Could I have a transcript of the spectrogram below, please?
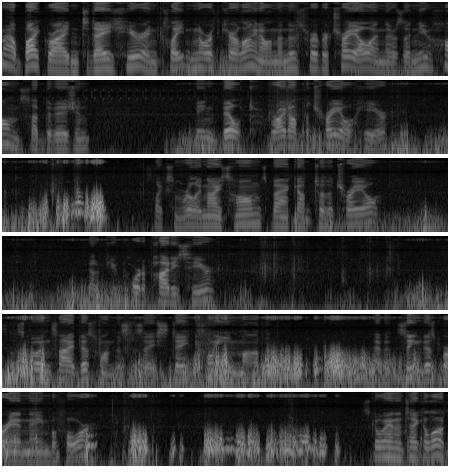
I'm out bike riding today here in Clayton, North Carolina on the Neuse River Trail and there's a new home subdivision being built right off the trail here. It's like some really nice homes back up to the trail. Got a few porta potties here. So let's go inside this one. This is a Stay Clean model. Haven't seen this brand name before. Let's go in and take a look.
